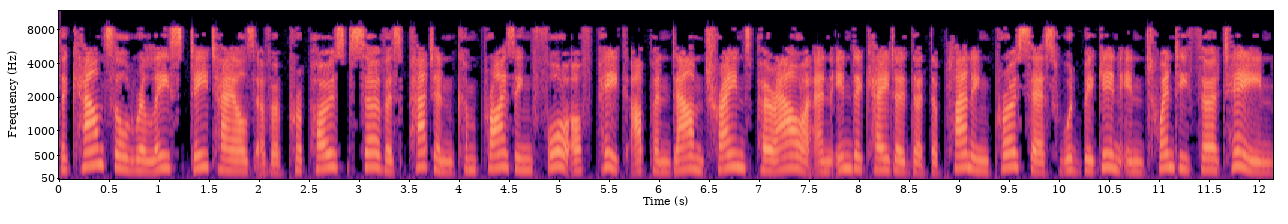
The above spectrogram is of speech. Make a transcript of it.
The Council released details of a proposed service pattern comprising four off-peak up and down trains per hour and indicated that the planning process would begin in 2013.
